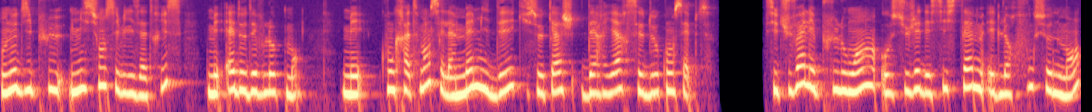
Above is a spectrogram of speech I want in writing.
on ne dit plus mission civilisatrice, mais aide au développement. Mais concrètement, c'est la même idée qui se cache derrière ces deux concepts. Si tu veux aller plus loin au sujet des systèmes et de leur fonctionnement,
